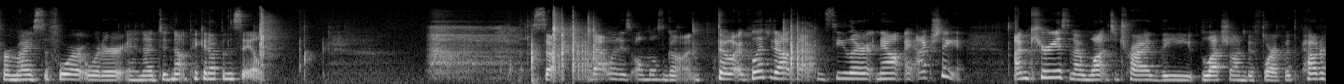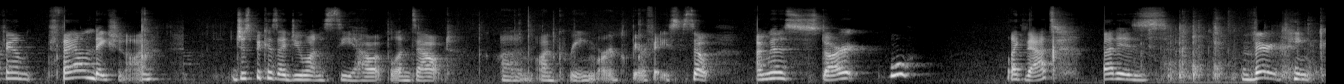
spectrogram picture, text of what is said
for my Sephora order and I did not pick it up in the sale. So that one is almost gone. So I blended out that concealer. Now I actually, I'm curious and I want to try the blush on before I put the powder foundation on. Just because I do want to see how it blends out um, on cream or bare face. So I'm going to start whoo, like that. That is very pink.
